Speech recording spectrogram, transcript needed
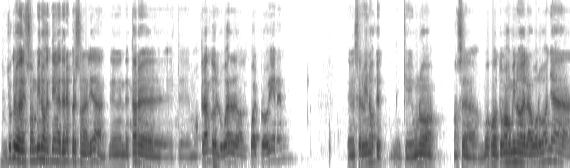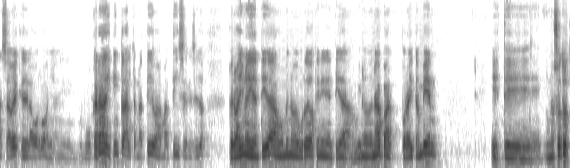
Yo creo que son vinos que tienen que tener personalidad, deben de estar eh, este, mostrando el lugar del cual provienen. Deben ser vinos que, que, uno, o sea, vos cuando tomas un vino de la Borgoña, sabés que es de la Borgoña. Y buscarás distintas alternativas, matices, qué sé yo pero hay una identidad, un vino de Burdeos tiene identidad, un vino de Napa por ahí también. Este, y nosotros,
